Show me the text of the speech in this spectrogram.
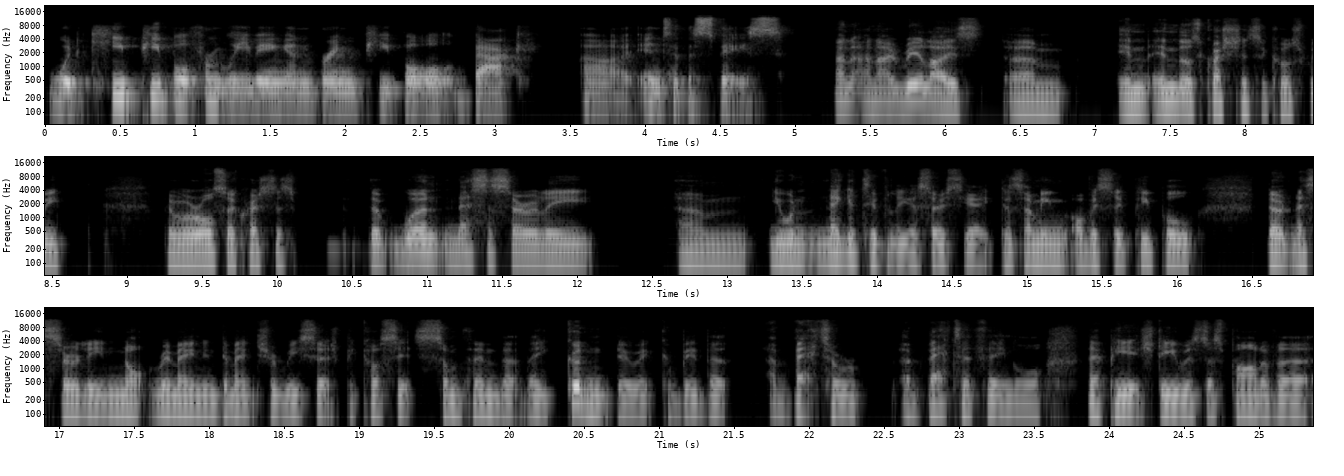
would keep people from leaving and bring people back uh, into the space. And and i realized um, in in those questions of course we there were also questions that weren't necessarily um, you wouldn't negatively associate because i mean obviously people don't necessarily not remain in dementia research because it's something that they couldn't do. It could be that a better a better thing or their phd was just part of a,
